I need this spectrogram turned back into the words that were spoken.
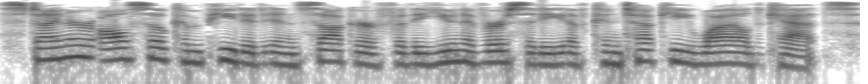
Steiner also competed in soccer for the University of Kentucky Wildcats.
